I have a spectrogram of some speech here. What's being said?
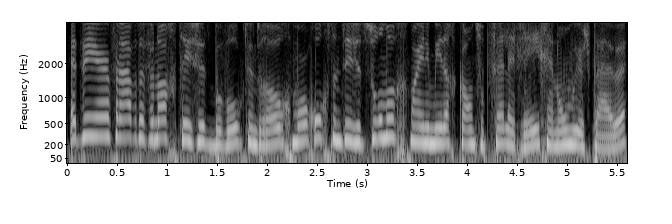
Het weer. Vanavond en vannacht is het bewolkt en droog. Morgenochtend is het zonnig, maar in de middag kans op felle regen- en onweersbuien.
